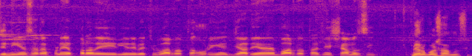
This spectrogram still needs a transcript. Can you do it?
ਜਿੰਨੀਆਂ ਸਰ ਆਪਣੇ ਅਪਰਾ ਦੇ ਏਰੀਆ ਦੇ ਵਿੱਚ ਵਾਰਦਾਤਾਂ ਹੋ ਰਹੀਆਂ ਜਿਆਦੀਆਂ ਵਾਰਦਾਤਾਂ 'ਚ ਸ਼ਾਮਲ ਸੀ? ਬਿਲਕੁਲ ਸ਼ਾਮਲ ਸੀ।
